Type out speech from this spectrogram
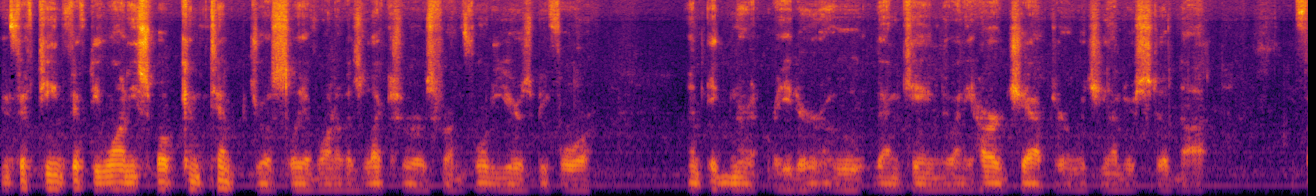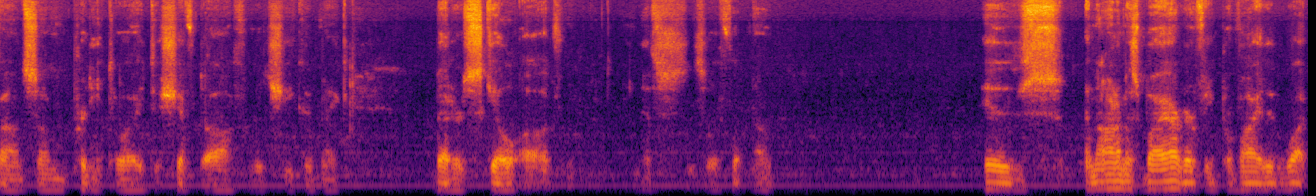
In 1551, he spoke contemptuously of one of his lecturers from 40 years before an ignorant reader who then came to any hard chapter which he understood not. He found some pretty toy to shift off, which he could make better skill of. This is a footnote. His anonymous biography provided what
